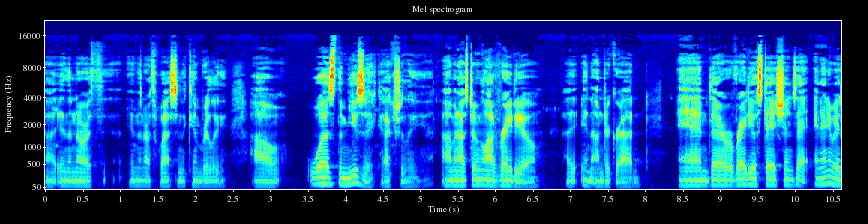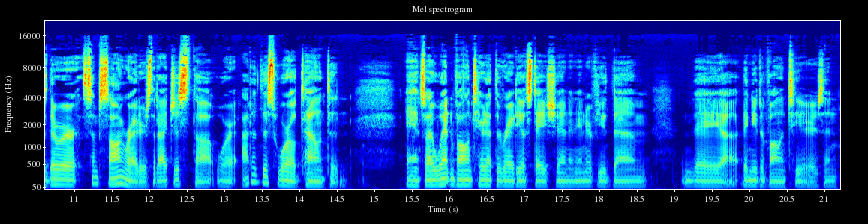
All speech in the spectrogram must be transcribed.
uh, in the north, in the northwest, in the Kimberley, uh, was the music actually. Um, and I was doing a lot of radio uh, in undergrad, and there were radio stations. And anyways, there were some songwriters that I just thought were out of this world talented. And so I went and volunteered at the radio station and interviewed them. They uh, they needed volunteers, and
